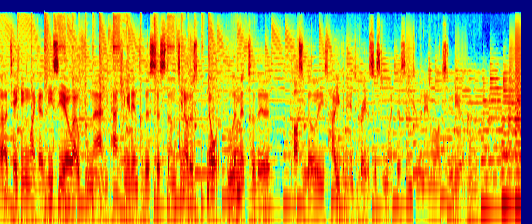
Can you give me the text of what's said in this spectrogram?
uh, taking like a VCO out from that and patching it into this system. You know, there's no limit to the possibilities how you can integrate a system like this into an analog studio.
